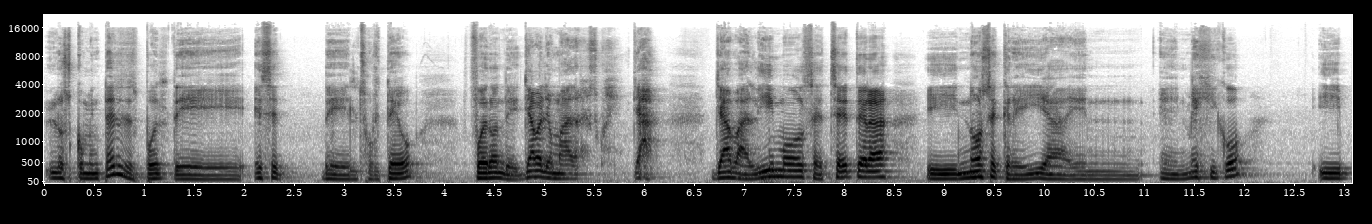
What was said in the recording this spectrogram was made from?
los comentarios después de ese del sorteo fueron de ya valió madres, güey, ya, ya valimos, etcétera, y no se creía en, en México. Y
